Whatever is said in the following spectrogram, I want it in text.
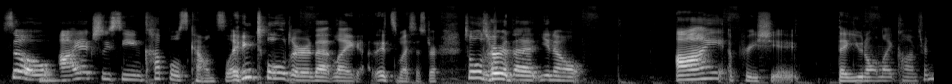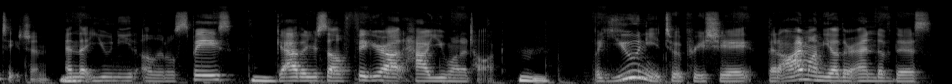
So I actually seen couples counseling told her that like it's my sister told her that you know I appreciate that you don't like confrontation and mm. that you need a little space, mm. gather yourself, figure out how you want to talk. Mm. But you need to appreciate that I'm on the other end of this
